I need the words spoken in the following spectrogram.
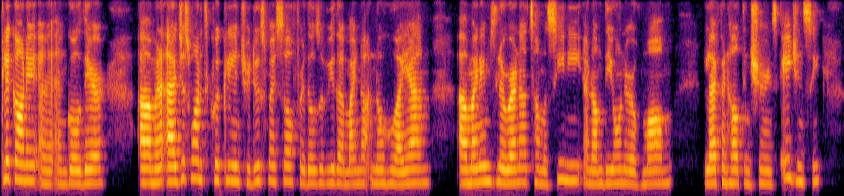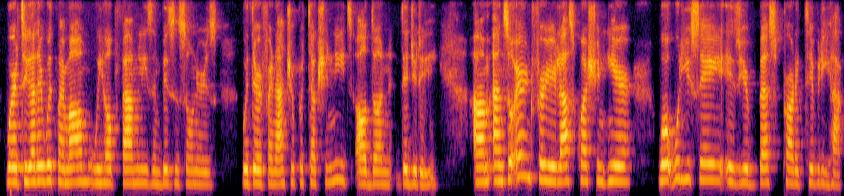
click on it and, and go there. Um, and I just wanted to quickly introduce myself for those of you that might not know who I am. Uh, my name is Lorena Tomasini, and I'm the owner of Mom Life and Health Insurance Agency, where together with my mom, we help families and business owners with their financial protection needs, all done digitally. Um, and so, Aaron, for your last question here, what would you say is your best productivity hack?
